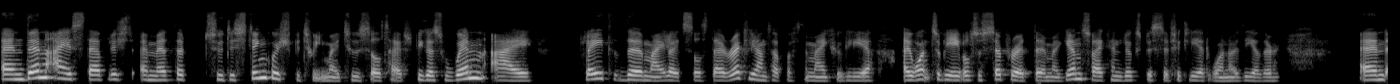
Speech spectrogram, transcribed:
And then I established a method to distinguish between my two cell types because when I plate the myeloid cells directly on top of the microglia, I want to be able to separate them again so I can look specifically at one or the other. And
